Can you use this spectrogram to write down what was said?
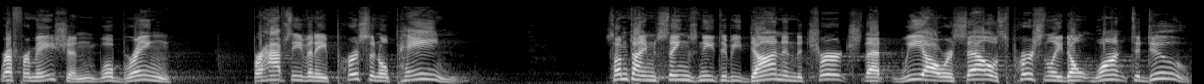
Reformation will bring perhaps even a personal pain. Sometimes things need to be done in the church that we ourselves personally don't want to do.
